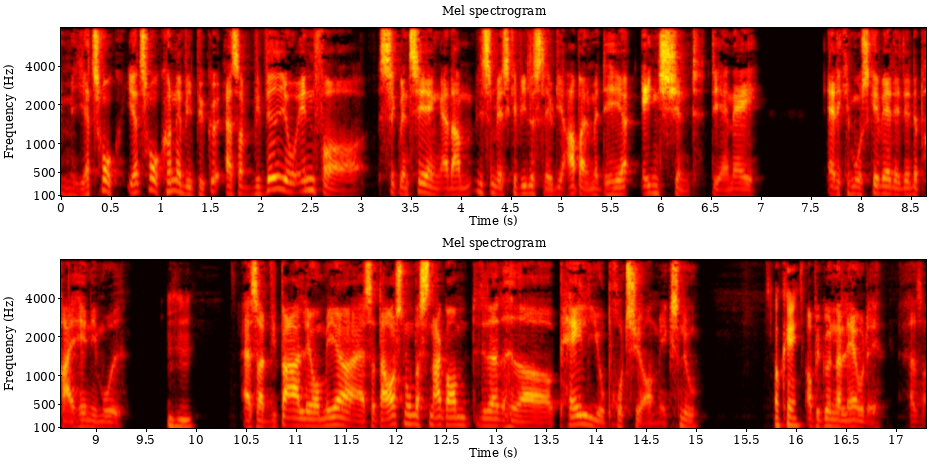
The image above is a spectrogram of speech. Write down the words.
Jamen, jeg tror, jeg tror kun, at vi begynder... Altså, vi ved jo inden for segmentering, at der, ligesom Eske Villerslev, de arbejder med det her ancient DNA, at det kan måske være, det er det, der peger hen imod. Mhm. Altså, at vi bare laver mere... Altså, der er også nogen, der snakker om det der, der hedder paleoproteomics nu, Okay. og begynder at lave det. Altså,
